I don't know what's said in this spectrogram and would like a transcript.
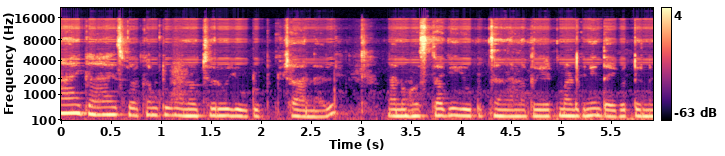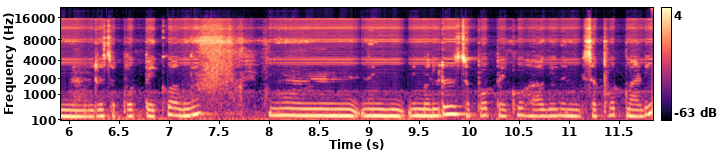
ಹಾಯ್ ಗಾಯ್ಸ್ ವೆಲ್ಕಮ್ ಟು ಮನೋಚರು ಯೂಟ್ಯೂಬ್ ಚಾನಲ್ ನಾನು ಹೊಸದಾಗಿ ಯೂಟ್ಯೂಬ್ ಚಾನಲ್ನ ಕ್ರಿಯೇಟ್ ಮಾಡಿದ್ದೀನಿ. ದಯವಿಟ್ಟು ನಿಮ್ಮೆಲ್ಲರೂ ಸಪೋರ್ಟ್ ಬೇಕು. ಹಂಗೆ ನಿಮ್ಮ ನಿಮ್ಮೆಲ್ಲರೂ ಸಪೋರ್ಟ್ ಬೇಕು. ಹಾಗೆ ನನಗೆ ಸಪೋರ್ಟ್ ಮಾಡಿ.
